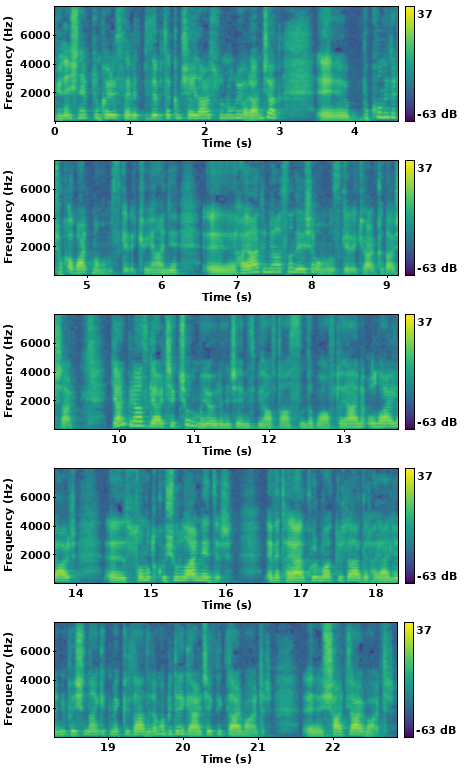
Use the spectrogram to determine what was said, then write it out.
Güneş Neptün karesi evet bize bir takım şeyler sunuluyor ancak e, bu konuyu da çok abartmamamız gerekiyor. Yani e, hayal dünyasında da yaşamamamız gerekiyor arkadaşlar. Yani biraz gerçekçi olmayı öğreneceğimiz bir hafta aslında bu hafta. Yani olaylar, e, somut koşullar nedir? Evet hayal kurmak güzeldir, hayallerinin peşinden gitmek güzeldir ama bir de gerçeklikler vardır, e, şartlar vardır.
